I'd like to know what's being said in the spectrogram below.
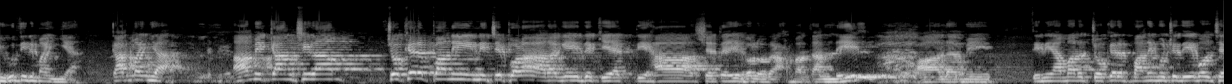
ইহুদির মাইয়া। কার মাইয়া? আমি কাঁদছিলাম, চোখের পানি নিচে পড়ার আগে দেখি একটি হাত সেটাই হলো রাহমাত আল্লিল আলামিন। তিনি আমার চোখের পানি মুছে দিয়ে বলছে,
